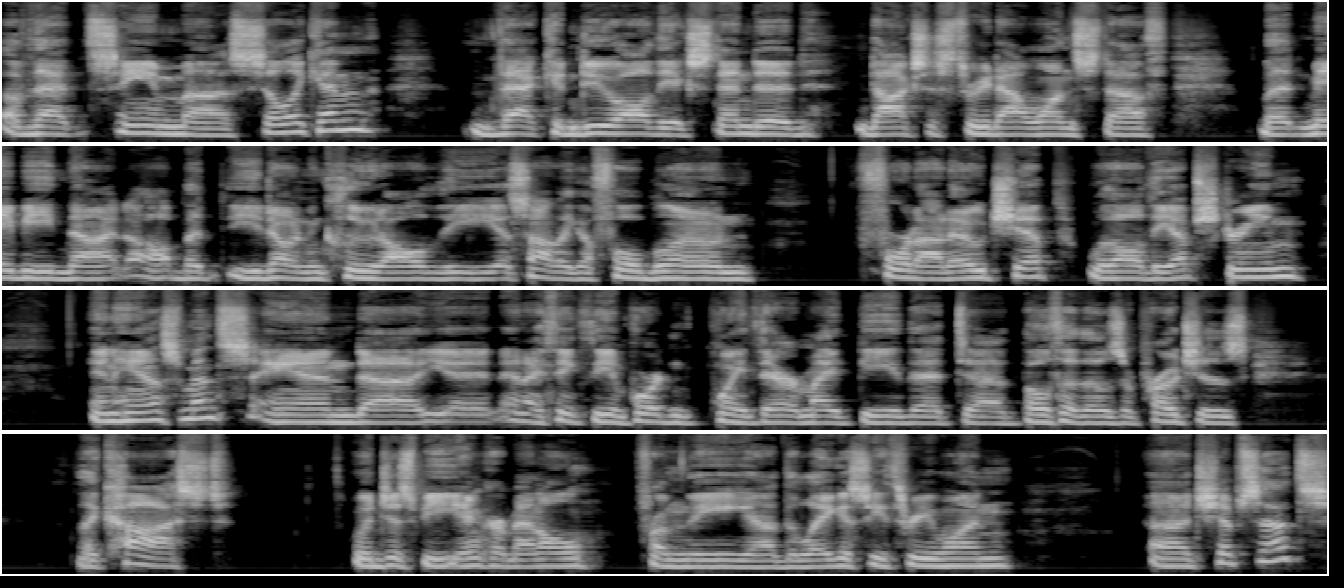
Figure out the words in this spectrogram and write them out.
of that same silicon that can do all the extended DOCSIS 3.1 stuff, but maybe not all. But you don't include all the. It's not like a full blown 4.0 chip with all the upstream enhancements. And uh, and I think the important point there might be that uh, both of those approaches, the cost would just be incremental from the uh, the legacy 3.1 uh, chipsets.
